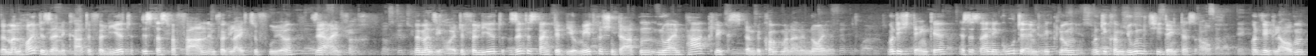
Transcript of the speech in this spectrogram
Wenn man heute seine Karte verliert, ist das Verfahren im Vergleich zu früher sehr einfach. Wenn man sie heute verliert, sind es dank der biometrischen Daten nur ein paar Klicks, dann bekommt man eine neue. Und ich denke, es ist eine gute Entwicklung und die Community denkt das auch. Und wir glauben,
